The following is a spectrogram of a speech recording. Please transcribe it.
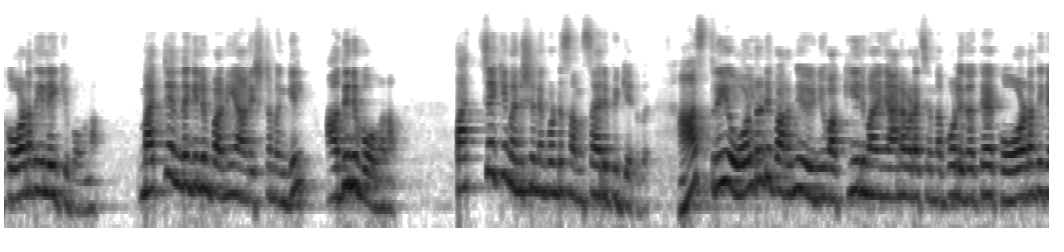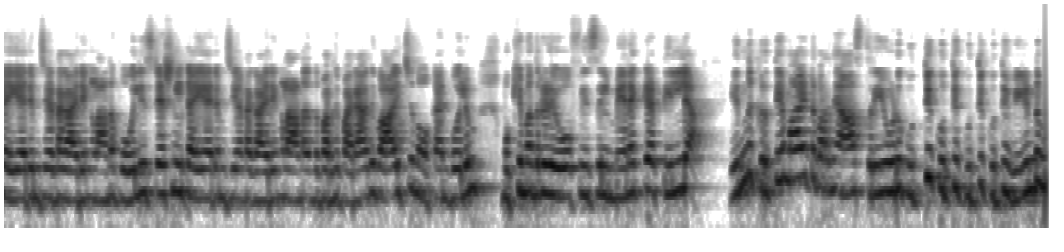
കോടതിയിലേക്ക് പോകണം. മറ്റെന്തെങ്കിലും പണിയാണ് ഇഷ്ടമെങ്കിൽ അതിന് പോകണം. പച്ചയ്ക്ക് മനുഷ്യനെ കൊണ്ട് സംസാരിപ്പിക്കരുത്. ആ സ്ത്രീ ഓൾറെഡി പറഞ്ഞു കഴിഞ്ഞു വക്കീലുമായി ഞാൻ അവിടെ ചെന്നപ്പോൾ ഇതൊക്കെ കോടതി കൈകാര്യം ചെയ്യേണ്ട കാര്യങ്ങളാണ് പോലീസ് സ്റ്റേഷനിൽ കൈകാര്യം ചെയ്യേണ്ട കാര്യങ്ങളാണ് എന്ന് പറഞ്ഞ് പരാതി വായിച്ചു നോക്കാൻ പോലും മുഖ്യമന്ത്രിയുടെ ഓഫീസിൽ മെനക്കെട്ടില്ല എന്ന് കൃത്യമായിട്ട് പറഞ്ഞ ആ സ്ത്രീയോട് കുത്തി കുത്തി കുത്തി കുത്തി വീണ്ടും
